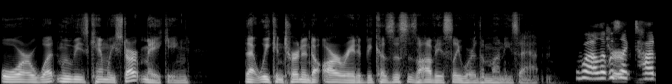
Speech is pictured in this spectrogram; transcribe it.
or what movies can we start making that we can turn into R rated because this is obviously where the money's at. Well, it was Sure. like Todd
